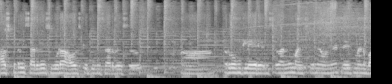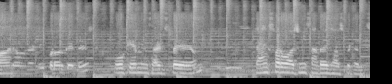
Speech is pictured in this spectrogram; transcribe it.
హాస్పిటల్ సర్వీస్ కూడా హౌస్ కీపింగ్ సర్వీస్ రూమ్ క్లియరెన్స్ అన్నీ మంచిగానే ఉన్నాయి. ట్రీట్మెంట్ బాగానే ఉందండి. ఇప్పటివరకు అయితే ఓకే మేము సాటిస్ఫై అయ్యాం. Thanks for watching Sunrise Hospitals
